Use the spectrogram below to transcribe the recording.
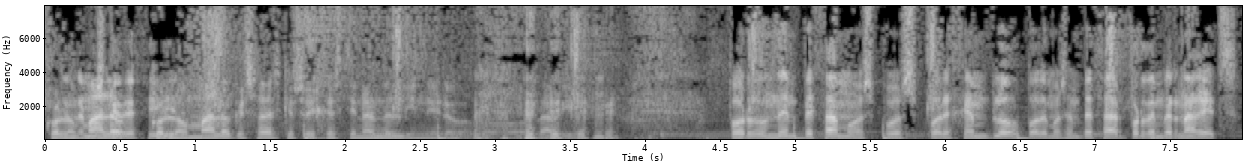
con lo, que malo, decidir. con lo malo que sabes que soy gestionando el dinero, David. ¿Por dónde empezamos? Pues, por ejemplo, podemos empezar por Denver Nuggets.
